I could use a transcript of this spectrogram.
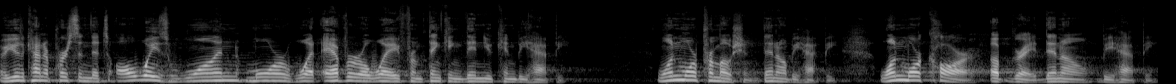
Are you the kind of person that's always one more whatever away from thinking, then you can be happy? One more promotion, then I'll be happy. One more car upgrade, then I'll be happy.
